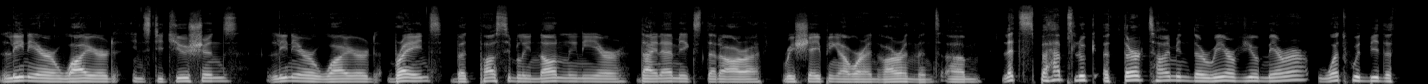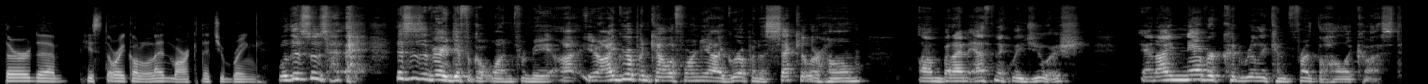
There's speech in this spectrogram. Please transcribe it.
linear wired institutions, linear wired brains, but possibly nonlinear dynamics that are reshaping our environment. Um, let's perhaps look a third time in the rear view mirror. What would be the third uh, historical landmark that you bring? Well, this was. This is a very difficult one for me. I, you know, I grew up in California. I grew up in a secular home, um, but I'm ethnically Jewish and I never could really confront the Holocaust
